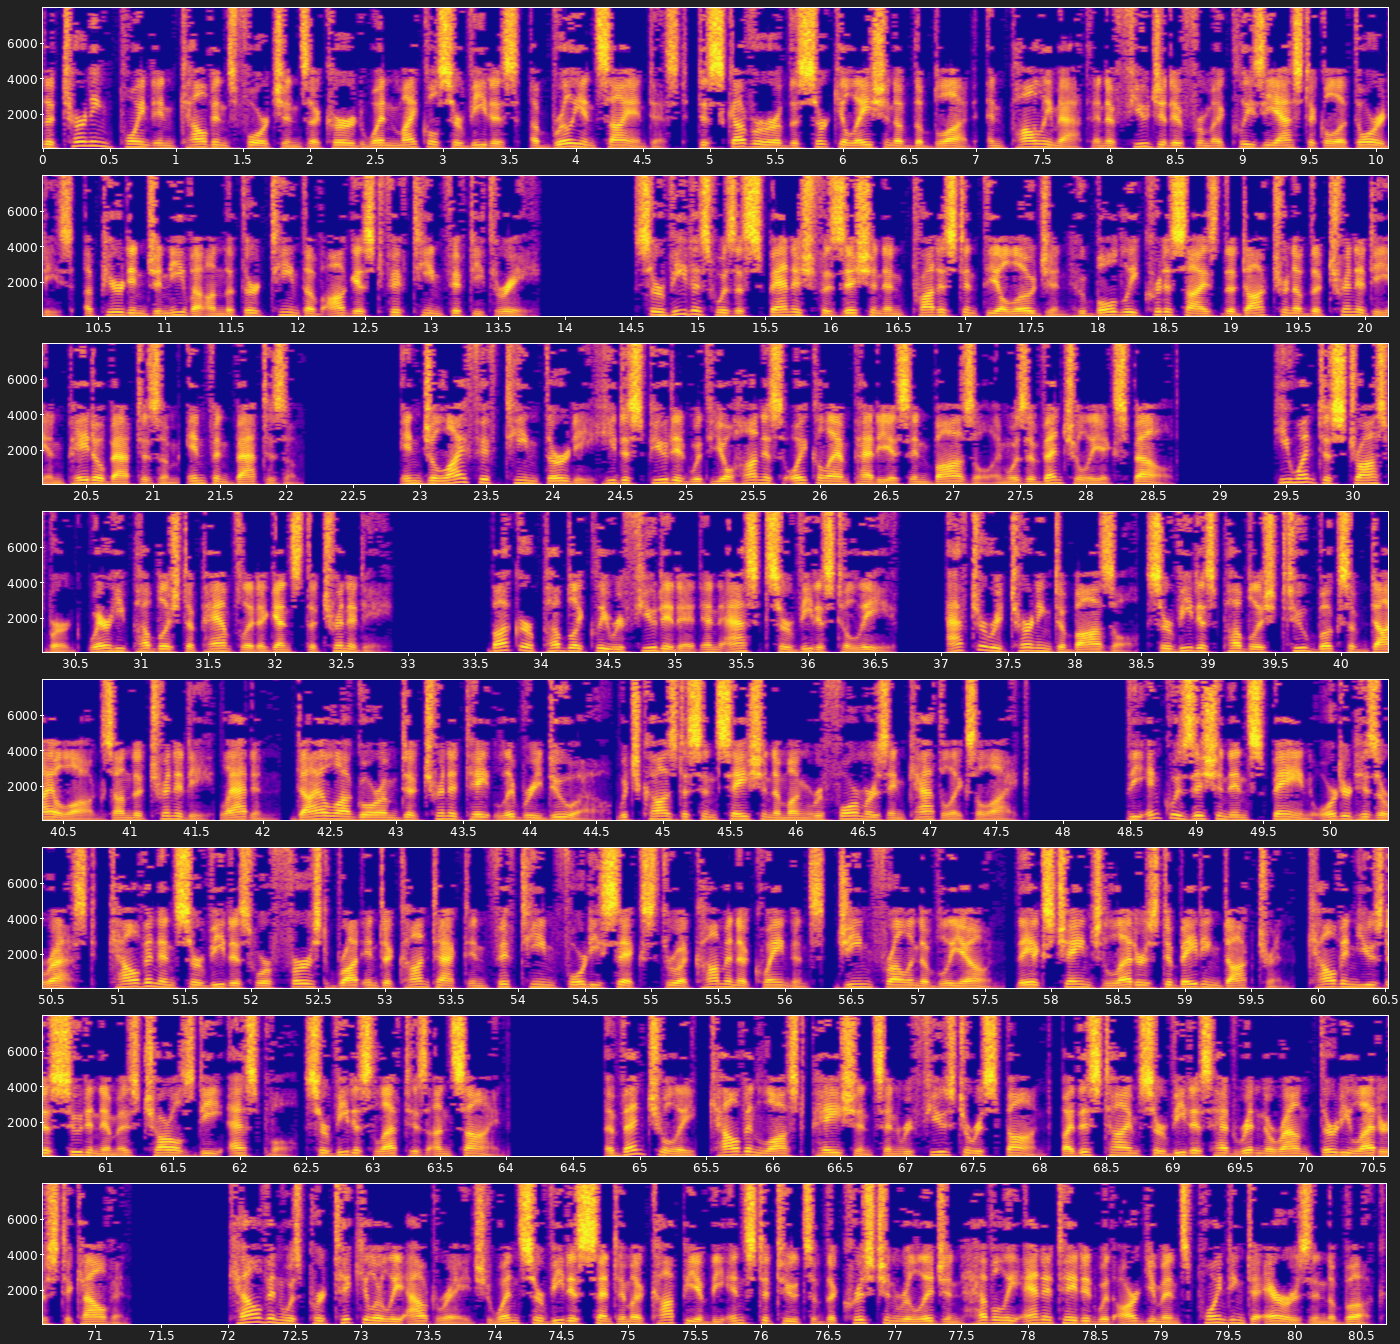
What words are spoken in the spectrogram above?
The turning point in Calvin's fortunes occurred when Michael Servetus, a brilliant scientist, discoverer of the circulation of the blood, and polymath and a fugitive from ecclesiastical authorities, appeared in Geneva on 13 August 1553. Servetus was a Spanish physician and Protestant theologian who boldly criticized the doctrine of the Trinity and paedobaptism infant baptism. In July 1530 he disputed with Johannes Oecolampadius in Basel and was eventually expelled. He went to Strasbourg, where he published a pamphlet against the Trinity. Bucer publicly refuted it and asked Servetus to leave. After returning to Basel, Servetus published two books of dialogues on the Trinity Latin, Dialogorum de Trinitate Libri Duo which caused a sensation among reformers and Catholics alike. The Inquisition in Spain ordered his arrest. Calvin and Servetus were first brought into contact in 1546 through a common acquaintance, Jean Frelon of Lyon. They exchanged letters debating doctrine. Calvin used a pseudonym as Charles d Servetus left his unsigned. Eventually, Calvin lost patience and refused to respond. By this time, Servetus had written around 30 letters to Calvin. Calvin was particularly outraged when Servetus sent him a copy of the Institutes of the Christian Religion heavily annotated with arguments pointing to errors in the book.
